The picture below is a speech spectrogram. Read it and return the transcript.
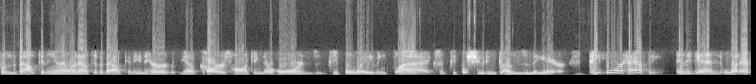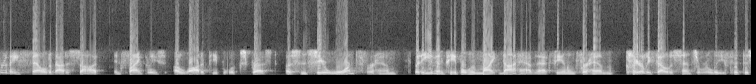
from the balcony, and I went out to the balcony and heard, you know, cars honking their horns and people waving flags and people shooting guns in the air. People were happy. And again, whatever they felt about Assad, and frankly, a lot of people expressed a sincere warmth for him, but even people who might not have that feeling for him clearly felt a sense of relief that this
